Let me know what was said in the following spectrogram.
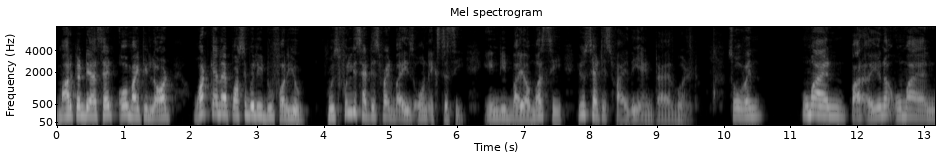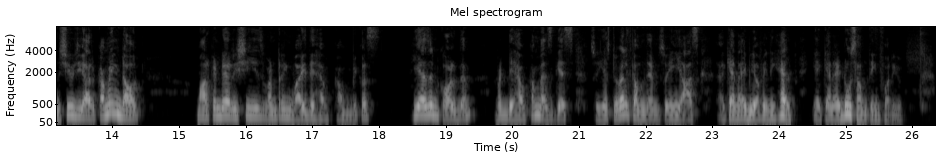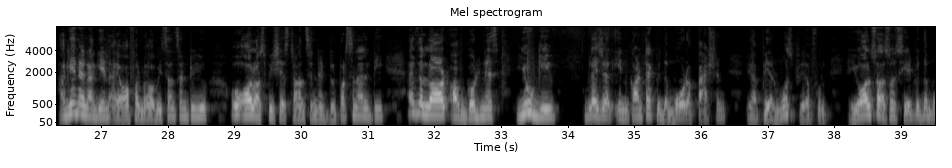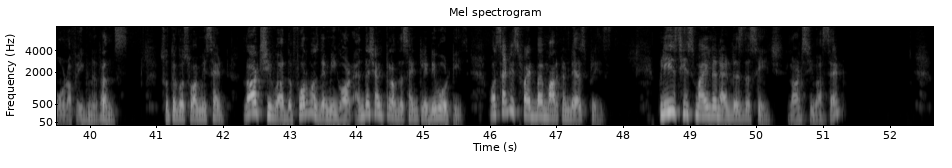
Markandeya said, O mighty Lord, what can I possibly do for you, who is fully satisfied by his own ecstasy? Indeed, by your mercy, you satisfy the entire world. So when Uma and uh, you know Uma and Shivji are coming down, Markandeya Rishi is wondering why they have come because he hasn't called them, but they have come as guests, so he has to welcome them. So he asks, uh, Can I be of any help? Can I do something for you? Again and again, I offer my obeisance unto you, O all auspicious transcendental personality. As the Lord of goodness, you give pleasure in contact with the mode of passion, you appear most fearful. You also associate with the mode of ignorance. Suta Goswami said, Lord Shiva, the foremost demigod and the shelter of the saintly devotees, was satisfied by Markandeya's praise. Pleased, he smiled and addressed the sage. Lord Shiva said,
